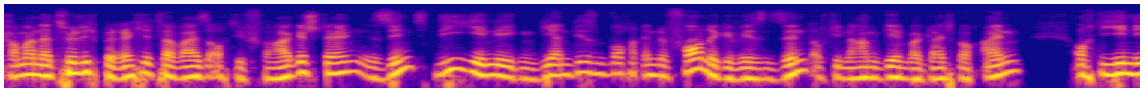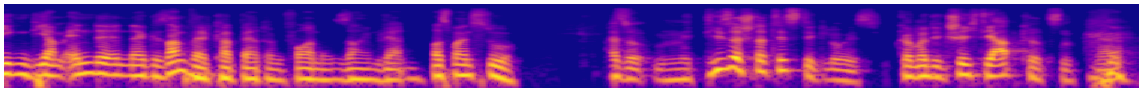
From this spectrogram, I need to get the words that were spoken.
kann man natürlich berechtigterweise auch die Frage stellen, sind diejenigen, die an diesem Wochenende vorne gewesen sind, auf die Namen gehen wir gleich noch ein, auch diejenigen, die am Ende in der Gesamtweltcup-Wertung vorne sein werden? Was meinst du? Also mit dieser Statistik, Luis, können wir die Geschichte abkürzen. Ja?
